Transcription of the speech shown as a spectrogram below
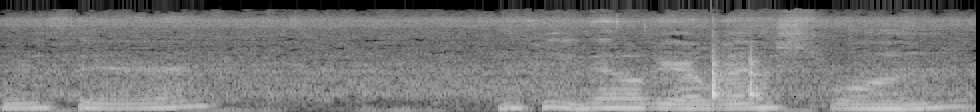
Right there. I think that'll be our last one.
